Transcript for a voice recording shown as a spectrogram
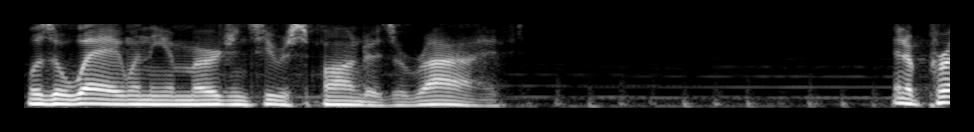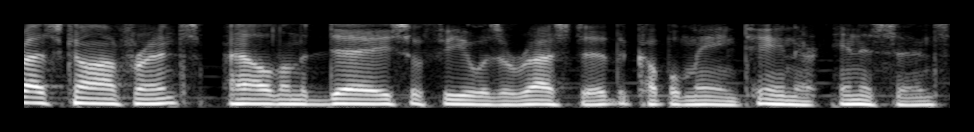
was away when the emergency responders arrived. In a press conference held on the day Sophia was arrested, the couple maintained their innocence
